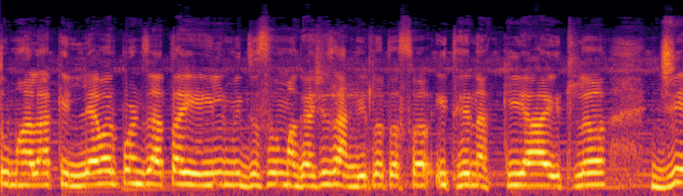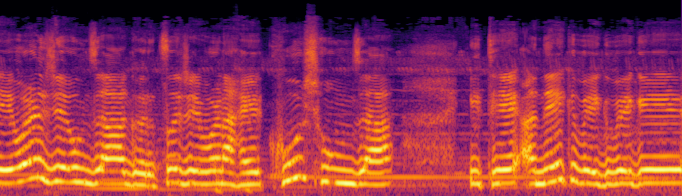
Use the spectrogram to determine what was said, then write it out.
तुम्हाला किल्ल्यावर पण जाता येईल. मी जसं मगाशी सांगितलं तसं इथे नक्की या. इथलं जेवण जेवून जा घरचं जेवण आहे खुश होऊन जा. इथे अनेक वेगवेगळे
